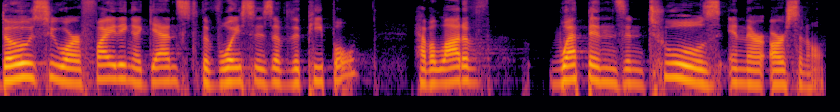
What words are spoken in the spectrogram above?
those who are fighting against the voices of the people have a lot of weapons and tools in their arsenal.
